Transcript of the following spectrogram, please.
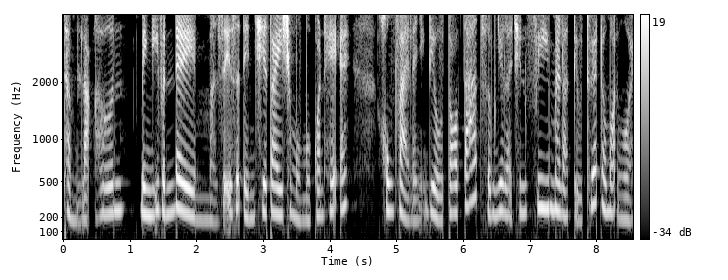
thầm lặng hơn. Mình nghĩ vấn đề mà dễ dẫn đến chia tay trong một mối quan hệ ấy, không phải là những điều to tát giống như là trên phim hay là tiểu thuyết đâu mọi người.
